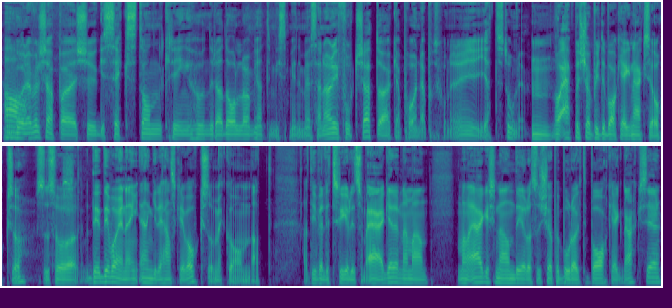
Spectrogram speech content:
Jag Ja. började väl köpa 2016 kring 100 dollar om jag inte missminner mig. Sen har det fortsatt att öka på den där positionen. Den är ju jättestor nu. mm, och Apple köper ju tillbaka egna aktier också. Så, så det, det var en, en grej han skrev också mycket om. Att, att det är väldigt trevligt som ägare när man, man äger sin andel och så köper bolaget tillbaka egna aktier.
